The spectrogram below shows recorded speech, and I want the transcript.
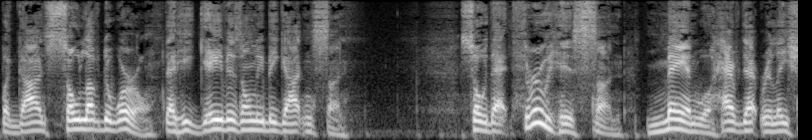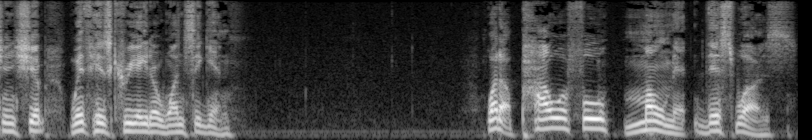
But God so loved the world that he gave his only begotten Son, so that through his Son, man will have that relationship with his Creator once again. What a powerful moment this was.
